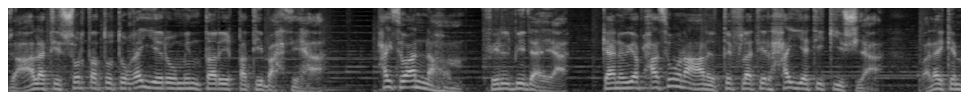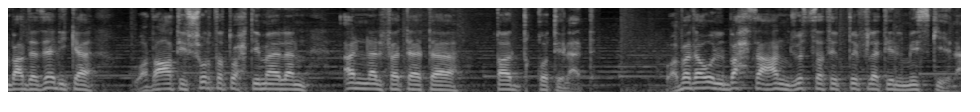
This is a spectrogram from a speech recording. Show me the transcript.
جعلت الشرطة تغير من طريقة بحثها حيث أنهم في البداية كانوا يبحثون عن الطفلة الحية كيشيا ولكن بعد ذلك وضعت الشرطة احتمالا أن الفتاة قد قتلت وبدأوا البحث عن جثة الطفلة المسكينة.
